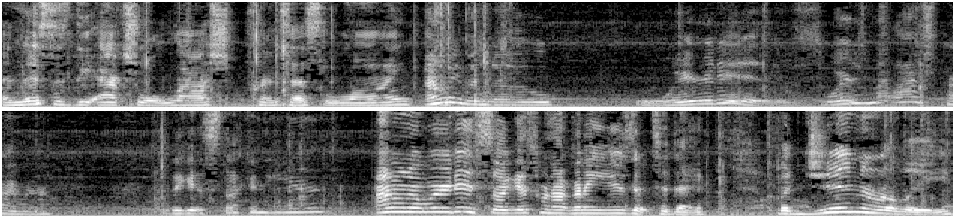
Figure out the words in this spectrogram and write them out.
and this is the actual Lash Princess line. I don't even know where it is. Where's my lash primer? Did it get stuck in here? I don't know where it is, so I guess we're not going to use it today. But generally,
